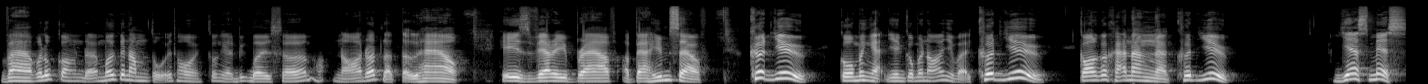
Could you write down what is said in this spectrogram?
vào cái lúc con đã mới có 5 tuổi thôi, có nghĩa là biết bơi sớm, nó rất là tự hào. He is very proud about himself. Could you? Cô mới ngạc nhiên cô mới nói như vậy. Could you? Con có khả năng à? Could you? Yes, miss.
